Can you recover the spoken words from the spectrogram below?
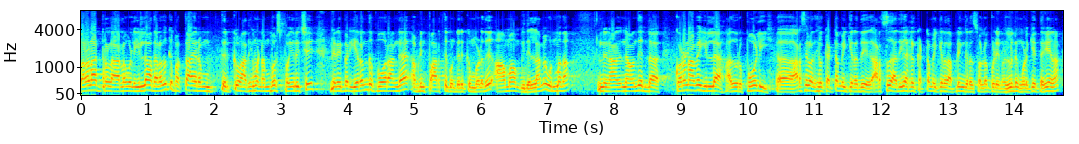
வரலாற்று அளவில் இல்லாத அளவுக்கு பத்தாயிரத்திற்கும் அதிகமாக நம்பர்ஸ் போயிருச்சு. நிறைய பேர் இறந்து போகிறாங்க அப்படின்னு பார்த்து கொண்டு இருக்கும் பொழுது ஆமாம் இது எல்லாமே உண்மைதான். நான் நான் வந்து இந்த கொரோனாவே இல்லை. அது ஒரு போலி. அரசியல்வாதிகள் கட்டமைக்கிறது அரசு அதிகாரிகள் கட்டமைக்கிறது அப்படிங்கிறத சொல்லக்கூடிய நல்லது உங்களுக்கே தெரியும்.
